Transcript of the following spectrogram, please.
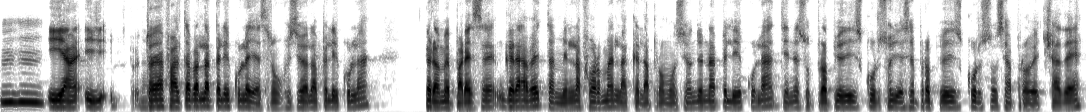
Ujú. Y, a- y todavía falta ver la película y hacer un juicio de la película, pero me parece grave también la forma en la que la promoción de una película tiene su propio discurso y ese propio discurso se aprovecha de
